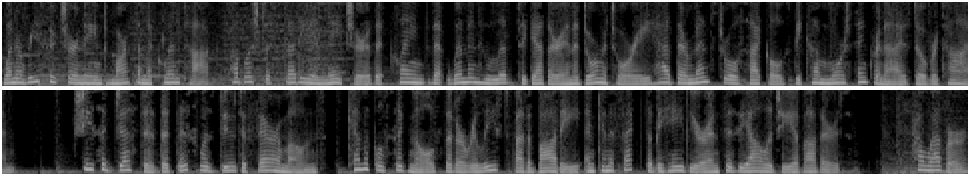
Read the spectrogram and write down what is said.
when a researcher named Martha McClintock published a study in Nature that claimed that women who lived together in a dormitory had their menstrual cycles become more synchronized over time. She suggested that this was due to pheromones, chemical signals that are released by the body and can affect the behavior and physiology of others. However,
